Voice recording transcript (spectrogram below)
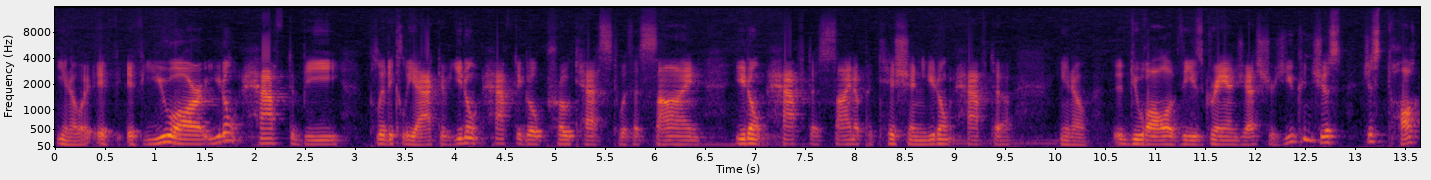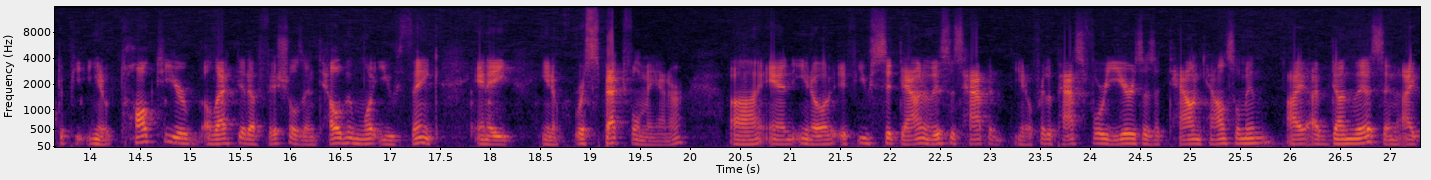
you know, if, if you are, you don't have to be politically active. You don't have to go protest with a sign. You don't have to sign a petition. You don't have to, you know, do all of these grand gestures. You can just, just talk to people, you know, talk to your elected officials and tell them what you think in a, you know, respectful manner. Uh, and you know, if you sit down, and this has happened, you know, for the past four years as a town councilman, I, I've done this, and I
